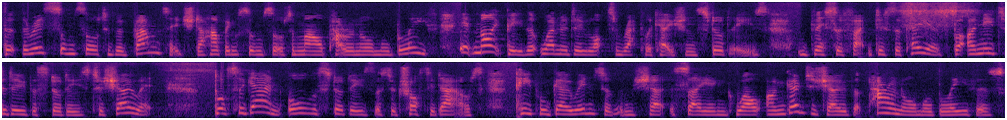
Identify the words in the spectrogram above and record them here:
that there is some sort of advantage to having some sort of mild paranormal belief. It might be that when I do lots of replication studies, this effect disappears, but I need to do the studies to show it. But again, all the studies that are trotted out, people go into them sh- saying, well, I'm going to show that paranormal believers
